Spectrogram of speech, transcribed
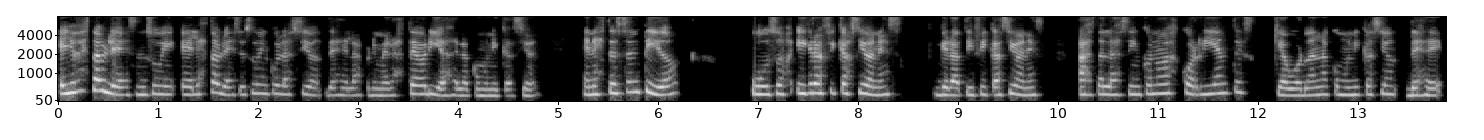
Ellos establecen su, él establece su vinculación desde las primeras teorías de la comunicación. En este sentido, usos y graficaciones, gratificaciones, hasta las cinco nuevas corrientes que abordan la comunicación desde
